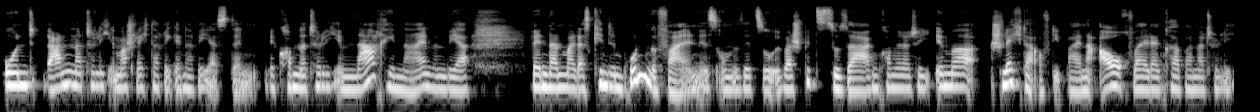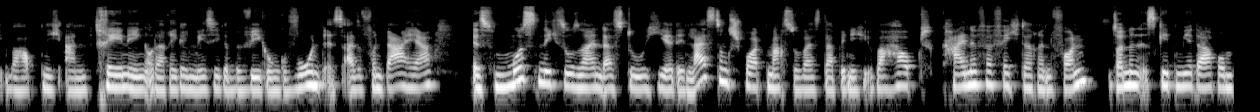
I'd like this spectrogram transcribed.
und dann natürlich immer schlechter regenerierst. Denn wir kommen natürlich im Nachhinein, wenn wir wenn dann mal das Kind in den Brunnen gefallen ist, um es jetzt so überspitzt zu sagen, kommen wir natürlich immer schlechter auf die Beine, auch weil dein Körper natürlich überhaupt nicht an Training oder regelmäßige Bewegung gewohnt ist. Also von daher es muss nicht so sein, dass du hier den Leistungssport machst, so weißt, da bin ich überhaupt keine Verfechterin von, sondern es geht mir darum,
